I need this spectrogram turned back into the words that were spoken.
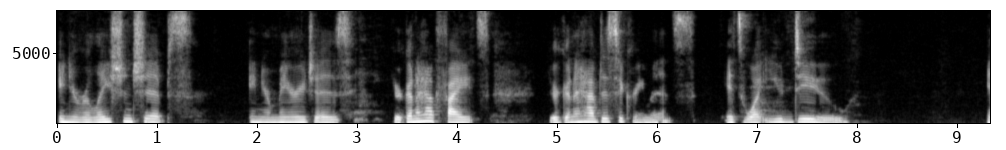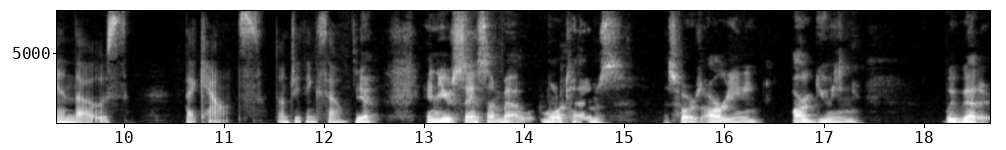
in your relationships, in your marriages, you're going to have fights, you're going to have disagreements. It's what you do in those that counts. Don't you think so? Yeah, and you were saying something about more times as far as arguing, arguing, we've got it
